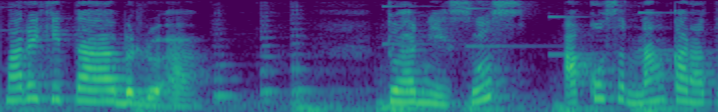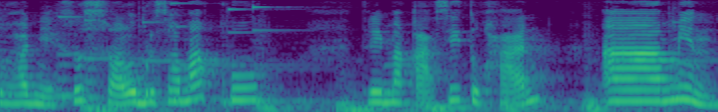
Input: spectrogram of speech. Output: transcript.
Mari kita berdoa. Tuhan Yesus, aku senang karena Tuhan Yesus selalu bersamaku. Terima kasih Tuhan. Amin.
